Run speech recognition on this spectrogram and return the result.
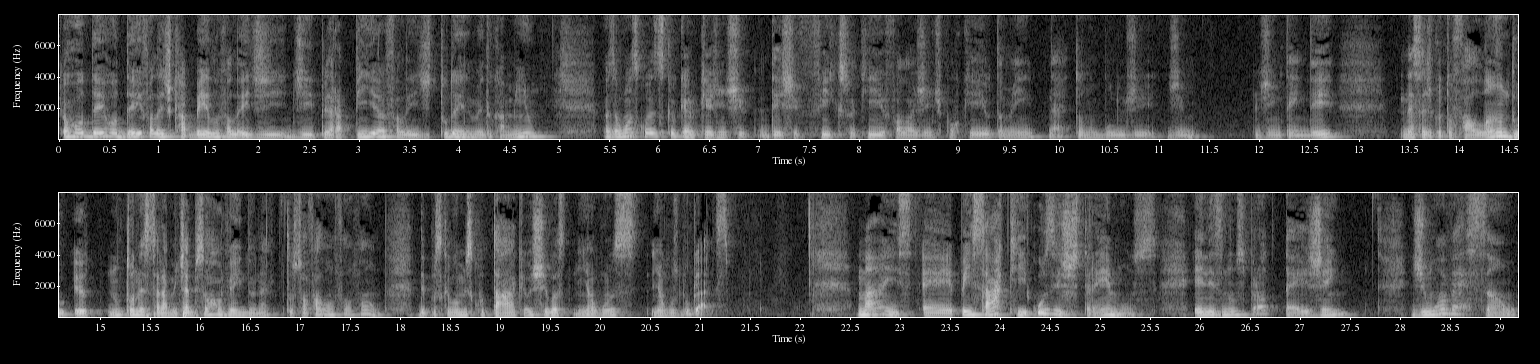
eu rodei, rodei, falei de cabelo, falei de, de terapia, falei de tudo aí no meio do caminho. Mas algumas coisas que eu quero que a gente deixe fixo aqui, eu falo a gente porque eu também, né, tô no bolo de, de, de entender. Nessa de que eu tô falando, eu não tô necessariamente absorvendo, né? Tô só falando, falando, falando. Depois que eu vou me escutar, que eu chego em alguns, em alguns lugares. Mas é, pensar que os extremos, eles nos protegem de uma versão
